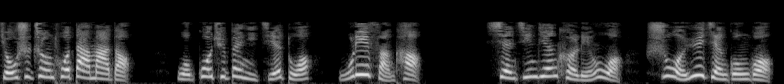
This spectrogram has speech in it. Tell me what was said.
尤氏挣脱，大骂道。我过去被你劫夺，无力反抗，现今天可领我，使我遇见公公。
